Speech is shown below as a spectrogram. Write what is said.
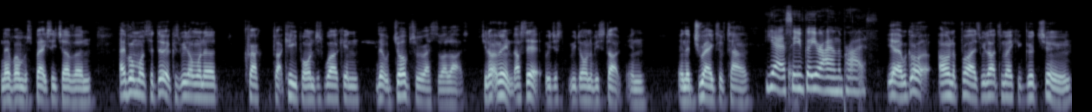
and everyone respects each other, and everyone wants to do it because we don't want to crack like keep on just working little jobs for the rest of our lives. Do you know what I mean? That's it. We just we don't want to be stuck in in the dregs of town. Yeah, so you've got your eye on the prize. Yeah, we got on the prize. We like to make a good tune.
